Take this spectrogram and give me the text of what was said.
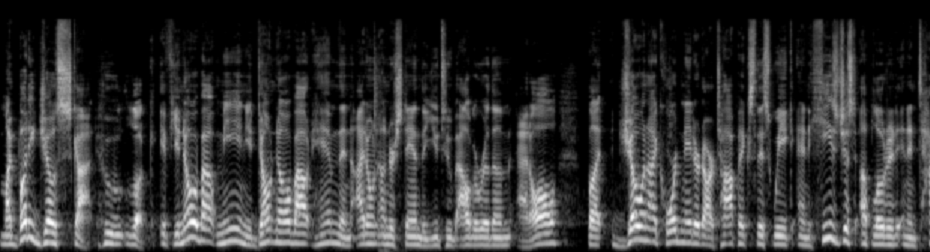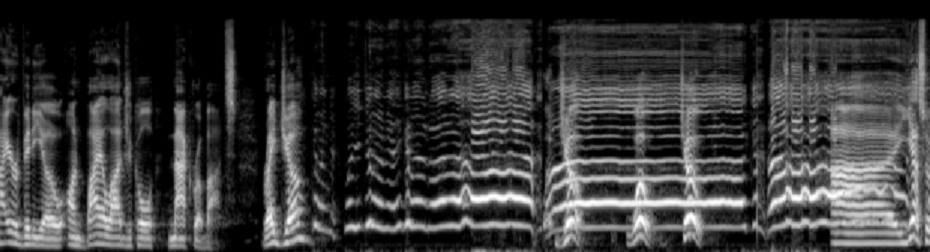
My buddy Joe Scott, who, look, if you know about me and you don't know about him, then I don't understand the YouTube algorithm at all. But Joe and I coordinated our topics this week, and he's just uploaded an entire video on biological macrobots. Right, Joe? Come on, What are you doing, man? Come on. Joe! Whoa! Joe! Uh, yeah, so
